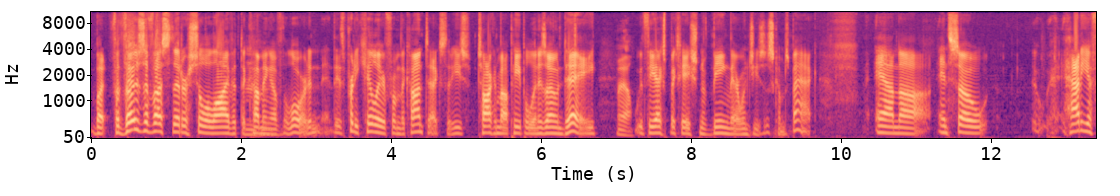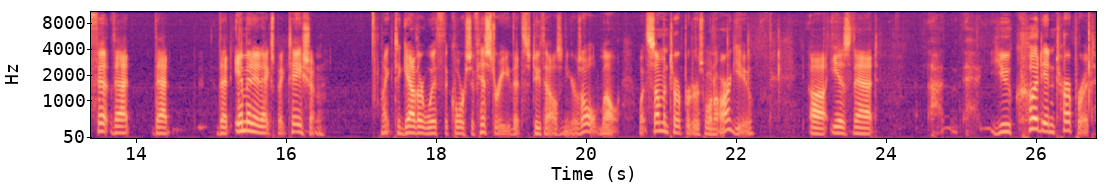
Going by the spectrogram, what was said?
But for those of us that are still alive at the coming of the Lord, and it's pretty clear from the context that he's talking about people in his own day Yeah. with the expectation of being there when Jesus comes back. And uh, and so, how do you fit that that that imminent expectation, like together with the course of history that's two thousand years old? Well, what some interpreters want to argue uh, is that uh, you could interpret,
